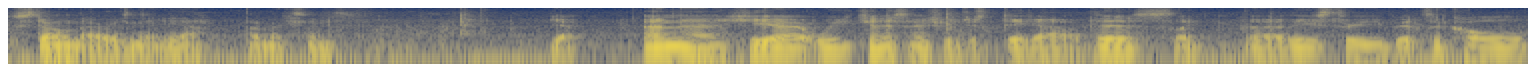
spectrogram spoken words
stone there, isn't it? Yeah, that makes sense. Yeah, and then here we can essentially just dig out this, like uh, these three bits of coal,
